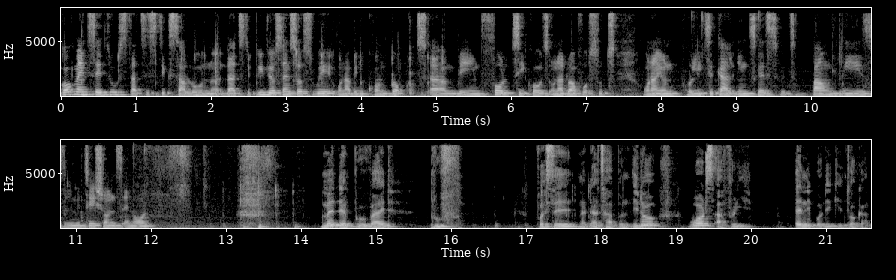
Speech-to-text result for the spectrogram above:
government say through statistics alone that the previous census way on been conduct um, being faulty because on don't pursuit on our own political interests with boundaries, limitations, and all. May they provide proof for say that that happened. You know, words are free. Anybody can talk.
